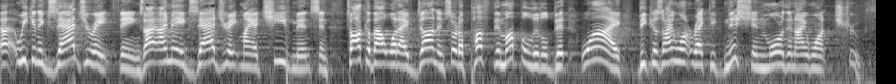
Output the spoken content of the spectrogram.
uh, we can exaggerate things. I, I, may exaggerate my achievements and talk about what I've done and sort of puff them up a little bit. Why? Because I want recognition more than I want truth.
